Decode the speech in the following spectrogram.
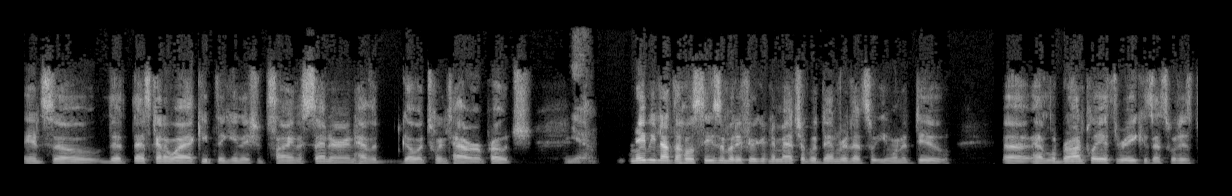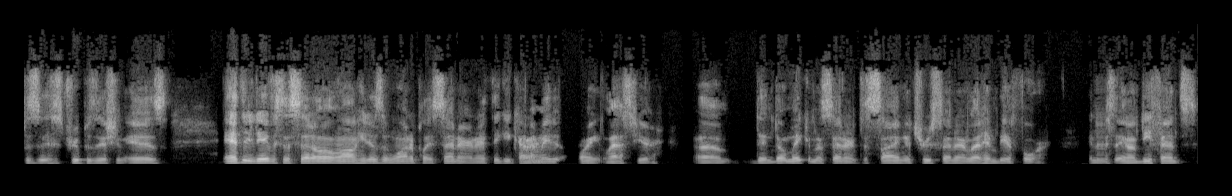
And so that that's kind of why I keep thinking they should sign a center and have it go a twin tower approach. Yeah. Maybe not the whole season, but if you're going to match up with Denver, that's what you want to do. Uh, have LeBron play a three because that's what his his true position is. Anthony Davis has said all along he doesn't want to play center, and I think he kind of right. made it a point last year. Um, then don't make him a center. Just sign a true center and let him be a four. And, just, and on defense,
